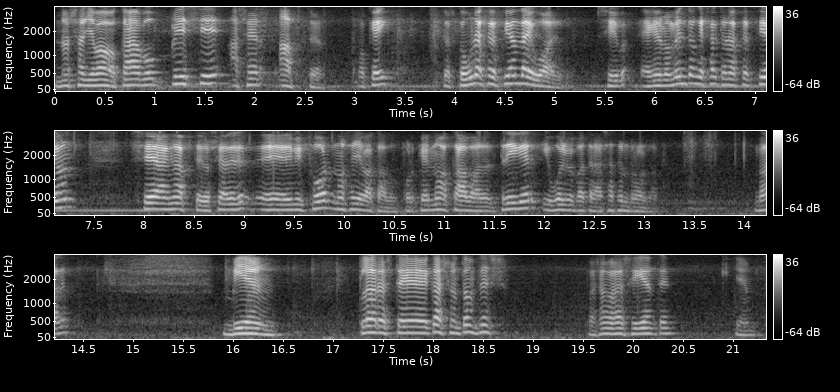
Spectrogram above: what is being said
no se ha llevado a cabo pese a ser after. ¿Ok? Entonces con una excepción da igual. Si en el momento en que salta una excepción, sea en after o sea eh, before, no se lleva a cabo. Porque no acaba el trigger y vuelve para atrás, hace un rollback. ¿Vale? Bien. Claro este caso entonces. Pasamos al siguiente. Bien.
